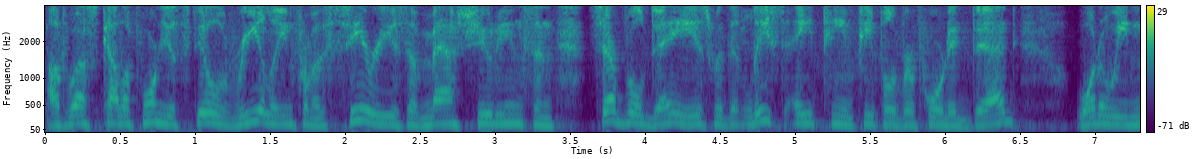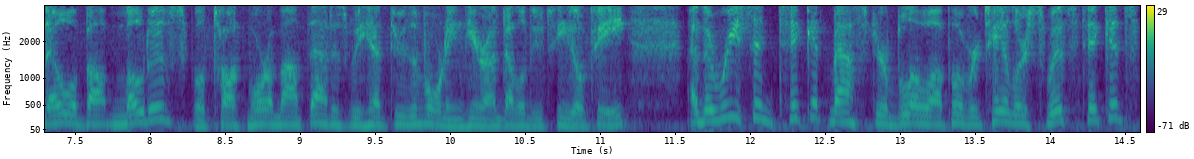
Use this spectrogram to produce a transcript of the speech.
Out West California still reeling from a series of mass shootings in several days with at least 18 people reported dead. What do we know about motives? We'll talk more about that as we head through the morning here on WTOP. And the recent Ticketmaster blowup over Taylor Swift's tickets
